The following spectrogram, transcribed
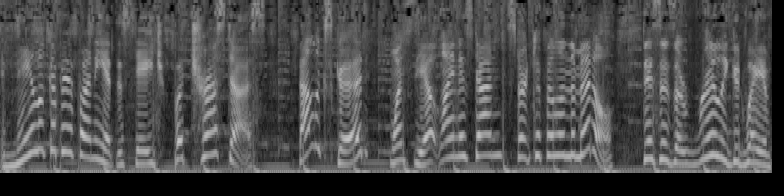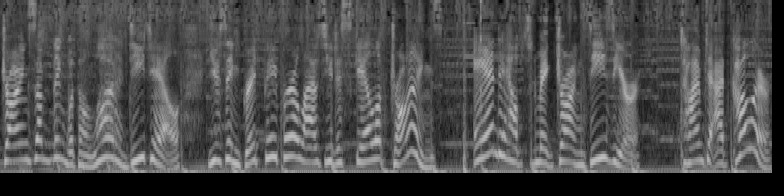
It may look a bit funny at this stage, but trust us. That looks good. Once the outline is done, start to fill in the middle. This is a really good way of drawing something with a lot of detail. Using grid paper allows you to scale up drawings. And it helps to make drawings easier. Time to add color.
